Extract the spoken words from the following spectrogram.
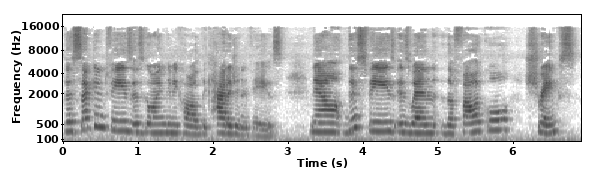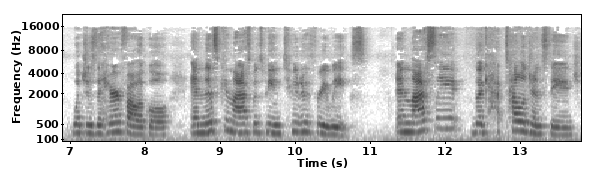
The second phase is going to be called the catagen phase. Now this phase is when the follicle shrinks, which is the hair follicle, and this can last between two to three weeks. And lastly, the telogen stage.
